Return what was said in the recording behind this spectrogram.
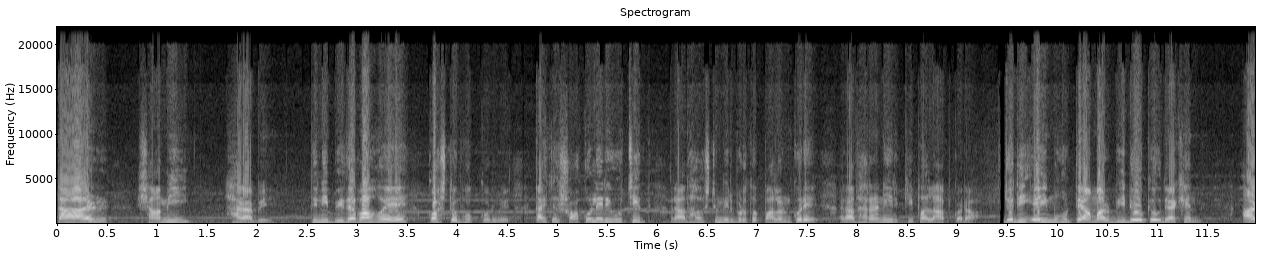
তার স্বামী হারাবে। তিনি বিধবা হয়ে কষ্ট ভোগ করবে। তাই তো সকলেরই উচিত রাধা অষ্টমীর ব্রত পালন করে রাধারানীর কৃপা লাভ করা। যদি এই মুহূর্তে আমার ভিডিও কেউ দেখেন আর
